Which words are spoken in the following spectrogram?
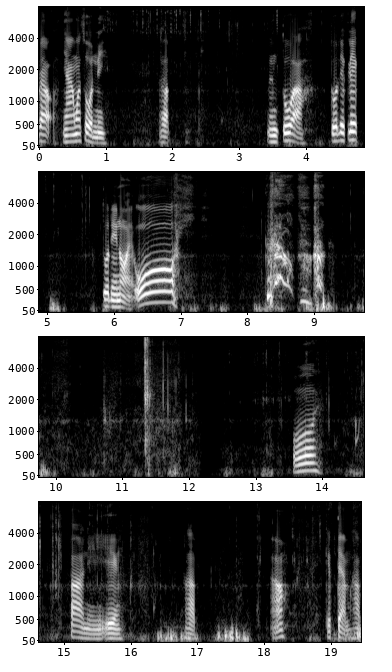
แล้วยางมาส่วนนี่นะครับหนึ่งตัว ตัวเล็กๆ ตัวน้อยๆโอ้ยโอ้ยป้านี่นี่เองนะครับ เอาเก็บแต้มครับ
